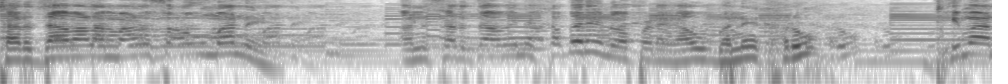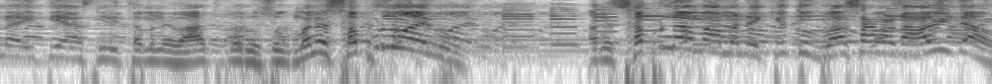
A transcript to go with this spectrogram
શ્રદ્ધાવાળા માણસો આવું માને. અને શ્રદ્ધા એને ખબર ન પડે આવું બને ખરું. ધીમાના ઇતિહાસની તમને વાત કરું છું. મને સપનું આવ્યું. અને સપનામાં મને કીધું વાસાવાડા આવી જાઓ.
